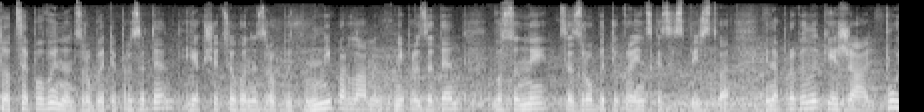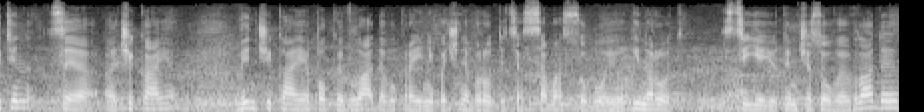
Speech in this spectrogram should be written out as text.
то це повинен зробити президент. Якщо цього не зробить ні парламент, ні президент, восени це зробить українське суспільство. І на превеликий жаль, Путін це е, чекає. Він чекає, поки влада в Україні почне боротися сама з собою і народ з цією тимчасовою владою.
